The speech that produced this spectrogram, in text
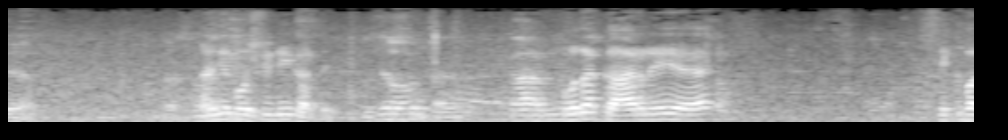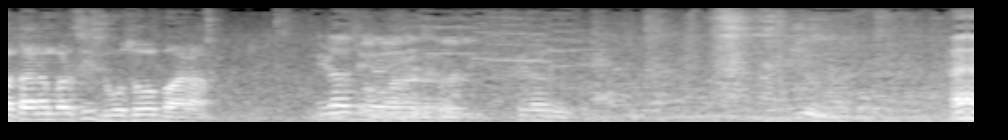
ਕਲੀਅਰ ਆ ਅਸੀਂ ਪੁਸ਼ਟੀ ਨਹੀਂ ਕਰਦੇ। ਕਾਰਨ ਉਹਦਾ ਕਾਰਨ ਇਹ ਹੈ ਇੱਕ ਮਤਾ ਨੰਬਰ ਸੀ 212 ਕਿਹੜਾ ਸੀ? ਕਿਹੜਾ ਹੈ?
